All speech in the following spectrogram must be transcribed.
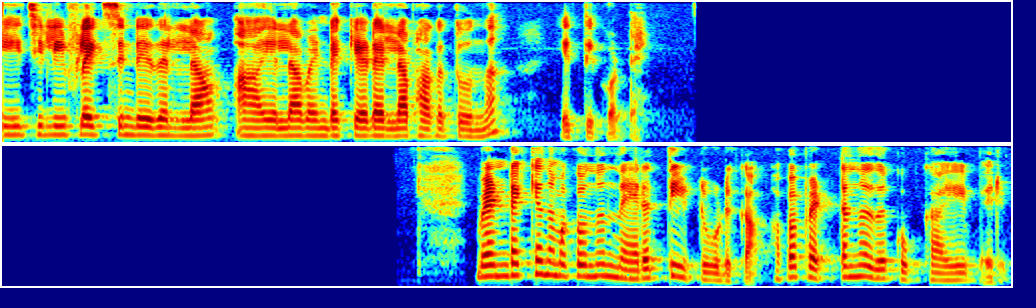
ഈ ചില്ലി ഫ്ലേക്സിന്റെ ഇതെല്ലാം എല്ലാ വെണ്ടയ്ക്കയുടെ എല്ലാ ഭാഗത്തും ഒന്ന് എത്തിക്കോട്ടെ. വെണ്ടയ്ക്ക നമുക്കൊന്ന് നിരത്തി ഇട്ട് കൊടുക്കാം. അപ്പോൾ പെട്ടെന്ന് ഇത് കുക്കായി വരും.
